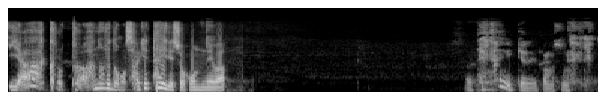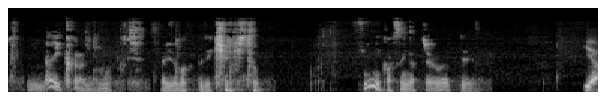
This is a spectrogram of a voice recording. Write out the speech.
いやー、クロップ、アーノルドも下げたいでしょ、本音は。出たいけどかもしれないけど、いないからね、もう、サイドバックできる人。フィニカスになっちゃうよ、だって。いや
